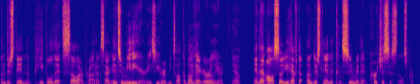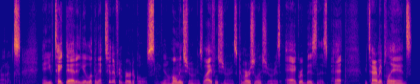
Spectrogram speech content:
understand the people that sell our products, our intermediaries. You heard me talk about Mhm. that earlier. Yep. And then also you have to understand the consumer that purchases those products. And you take that and you're looking at 10 different verticals, you know, home insurance, life insurance, commercial insurance, agribusiness, pet, retirement plans,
